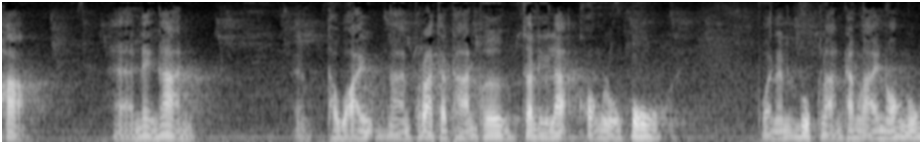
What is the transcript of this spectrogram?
ภาพในงานถวายงานพระราชทานเพลิงจริละของหลวงปู่ เพราะนั้นลูกหลานทั้งหลายน้องนุ่ง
